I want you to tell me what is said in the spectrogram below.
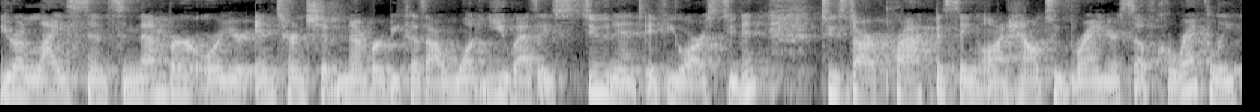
your license number or your internship number because I want you as a student, if you are a student, to start practicing on how to brand yourself correctly.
